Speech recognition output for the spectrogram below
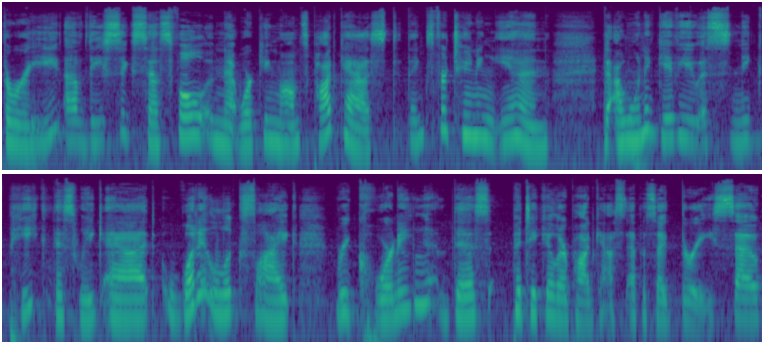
three of the Successful Networking Moms podcast. Thanks for tuning in. I want to give you a sneak peek this week at what it looks like recording this particular podcast, episode three. So,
